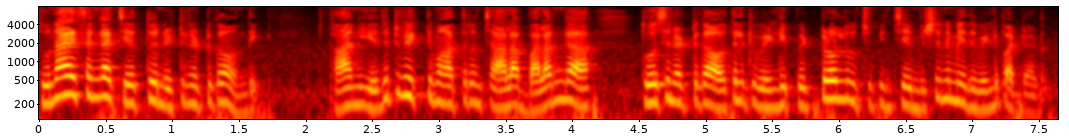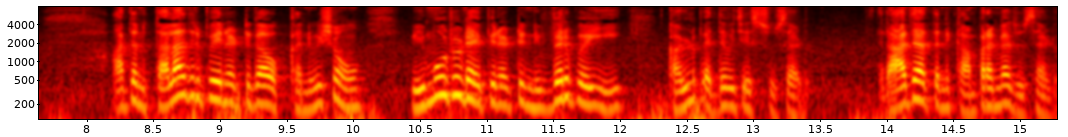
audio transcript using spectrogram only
సునాయసంగా చేత్తో నెట్టినట్టుగా ఉంది. కానీ ఎదుటి వ్యక్తి మాత్రం చాలా బలంగా తోసినట్టుగా అవతలికి వెళ్ళి పెట్రోల్ చూపించే మిషన్ మీద వెళ్ళి పడ్డాడు. అతను తలాదిరిపోయినట్టుగా ఒక్క నిమిషం విమూఢుడైపోయినట్టు నివ్వెరపోయి కళ్ళు పెద్దవి చేసి చూశాడు. రాజా అతన్ని కంపరంగా చూశాడు.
